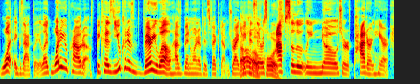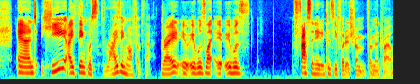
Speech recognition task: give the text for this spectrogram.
what exactly? Like what are you proud of? Because you could have very well have been one of his victims right? Because Oh, there was course. absolutely no sort of pattern here. And he i think was thriving off of that right? It, it was like it, it was fascinating to see footage from from the trial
